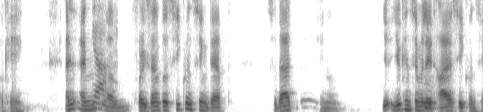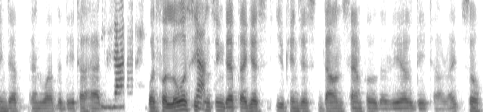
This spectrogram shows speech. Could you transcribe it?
Okay. And, and yeah. um, for example, sequencing depth, so that, you know, you, you can simulate mm -hmm. higher sequencing depth than what the data had. Exactly. But for lower sequencing yeah. depth, I guess you can just downsample the real data, right? So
